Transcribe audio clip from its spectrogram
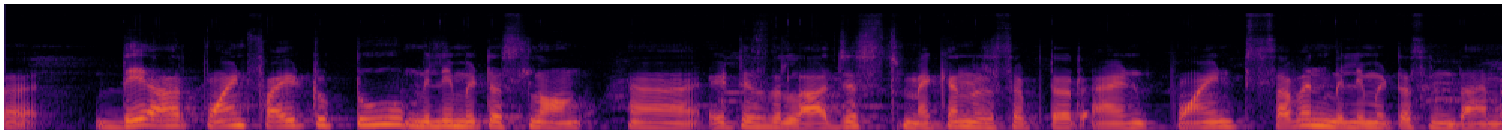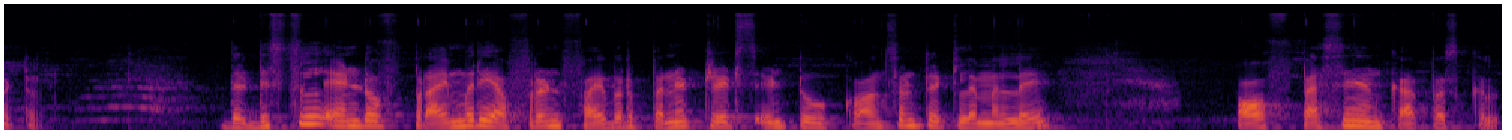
Uh, they are 0.5 to 2 millimeters long. Uh, it is the largest mechanoreceptor and 0.7 millimeters in diameter. The distal end of primary afferent fiber penetrates into concentric lamellae of Pacinian corpuscle.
